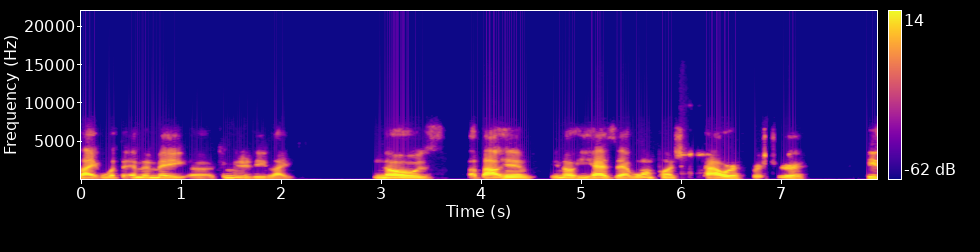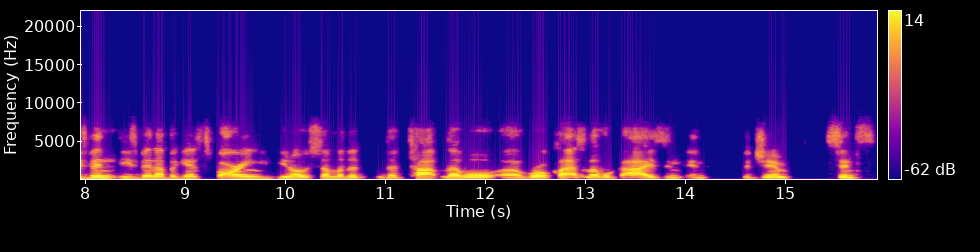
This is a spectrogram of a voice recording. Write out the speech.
like what the MMA uh, community like knows about him. You know, he has that one punch power for sure. He's been he's been up against sparring, you know, some of the the top level, uh, world class level guys and in the gym since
